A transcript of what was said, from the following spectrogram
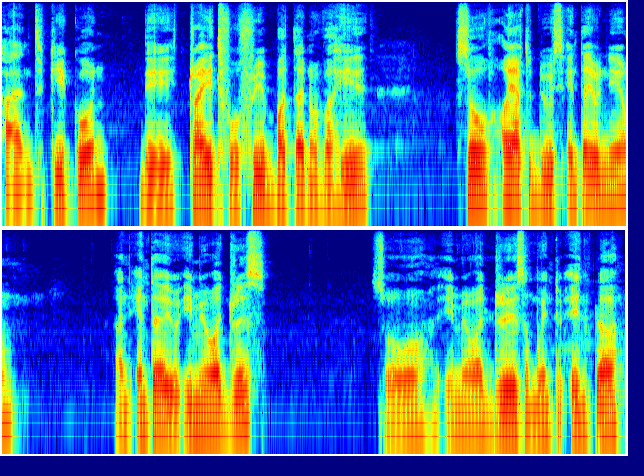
and click on the try it for free button over here so all you have to do is enter your name and enter your email address so email address i'm going to enter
